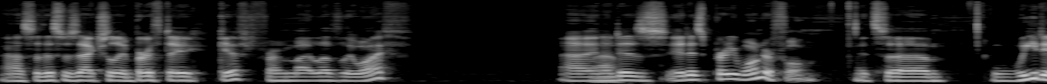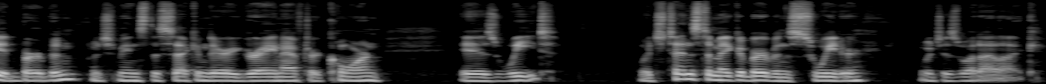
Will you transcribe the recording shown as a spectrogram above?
Uh, so this was actually a birthday gift from my lovely wife, uh, and wow. it is it is pretty wonderful. It's a wheated bourbon, which means the secondary grain after corn is wheat, which tends to make a bourbon sweeter, which is what I like.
